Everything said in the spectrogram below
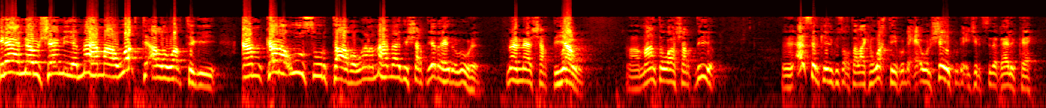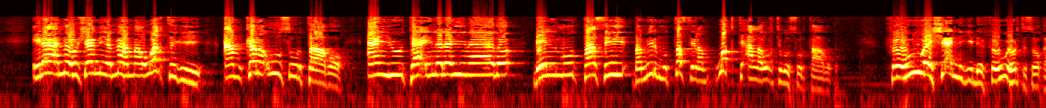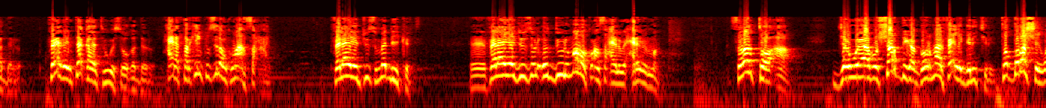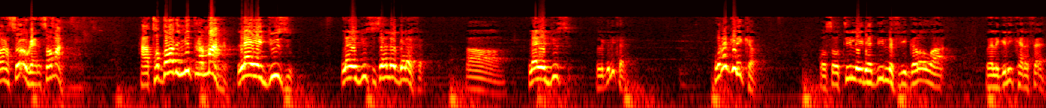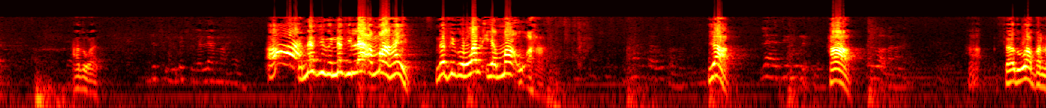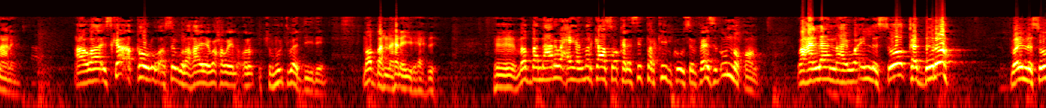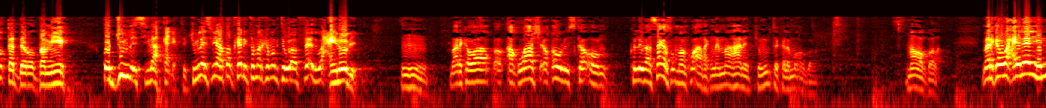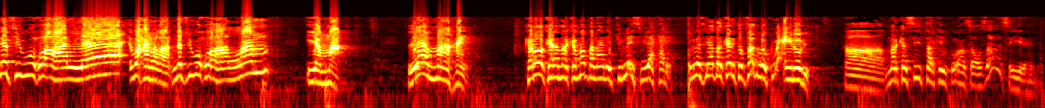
ilaa annahu shaniye mahmaa waqti alla waqtigii amkana uu suurtaabo waana mahmaadii shardiyada ahayd ogowhe mahmaa shardiyaa maanta waa shardiyo asalkeedii ku socota laakiin waqtigii kudhece awal shay ku dhici jirta sida qaalibkaah ilaa annahu shaniya mahmaa waqtigii amkana uu suurtaabo an yuutaa in lala yimaado bilmutasili damiir mutasila waqti alla waqtiguu suurtaabo. Fa huwa shanigii dhe fa huwa horta soo qadaro. Fada inta qaat huwa soo qadaro. Maxaa tarkiibku sidan kuma ansaxay. Falaa yajuusu ma dhihi karti falaa yajuusu alcuduulu maba ku ansaxay lagu carabi ma. Sababtoo ah jawaabu shardiga goormaa fa la geli jiray. Toddoba shay waana soo ogaanay soo maha ha toddobadii midna maaha laa yajuusu laa yajuusu saa loo gelaa fa laa yajuusu la geli kara lama geli karo oo sawtii la yidhi haddii nafyi galo waa waa la geli kara fa cabdiqaad nafyigu nafyi laa ma ahayn nafyigu lan iyo maa u ahaa ya. Ha. Faadu waa banaaneen waa iska qowl u isagu lahaaye waxa weya jumhuurtu waa diideen. Ma banaana yidhaahdeen ma banaana waxay yidhahdeen markaasoo kale si tarkiibka uusan faasid u noqon waxaan leenahay waa in la soo qadaro waa in la soo qadaro damiir. Oo jumla ismiha ka dhigto. Jumla ismiha haddaad ka dhigto marka mogta waa fad waa caynoobi. Marka waa aqwaash qowl iska oon. Kulliba isagaas un ku aragnay ma ahane jumhuurta kale ma ogola. Ma ogola marka waxay leeyihiin nafyigu wuxuu ahaa laa waxaan rabaa nafyigu wuxuu ahaa lan iyo ma. Laa ma ahayn. Kanoo kale marka ma banaana jumla ismiya ka dhig. Jumla ismiya hadaad ka dhigto fad waa ku caynoobi. Marka si tarkiibka u ansaxo saasay yidhahdeen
